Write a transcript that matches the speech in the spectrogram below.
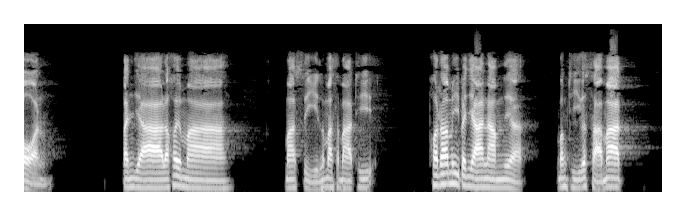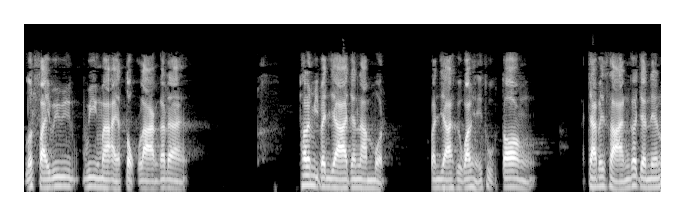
ก่อน ปัญญาแล้วค่อยมามาสีแล้วมาสมาธิเพราะถ้าไม่มีปัญญานำเนี่ย บางทีก็สามารถรถไฟวิ่งวิ่งมาอาจจะตกรางก็ได้ ถ้าเรามีปัญญาจะนำหมด ปัญญาคือความเห็นที่ถูกต้อง อาจารย์ไปสารก็จะเน้น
